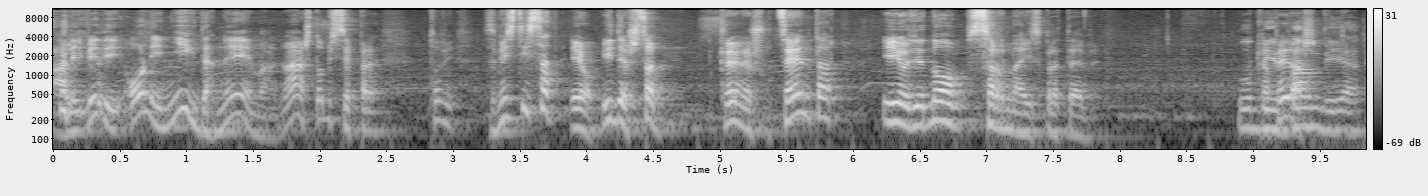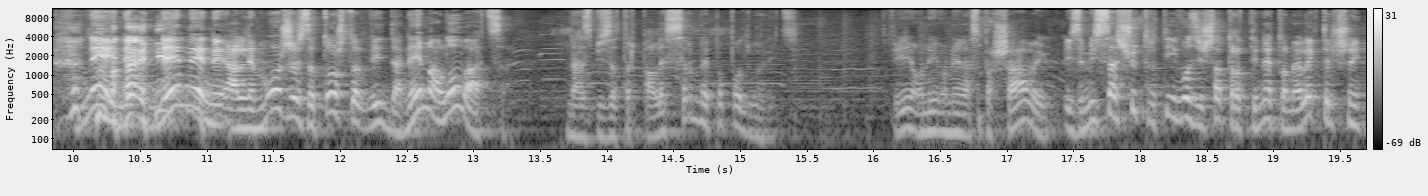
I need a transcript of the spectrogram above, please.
Ali vidi, oni njih da nema, znaš, to bi se pre... To bi... Zamisli ti sad, evo, ideš sad, kreneš u centar i odjednom srna ispred tebe. Ubije? Bambija. Ne, ne, ne, ne, ne, ali ne možeš zato što vidi da nema lovaca. Nas bi zatrpale srne po Podgorici. Vidi, oni, oni nas spašavaju. I zamisli sad šutra ti voziš sad trotinetom električni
